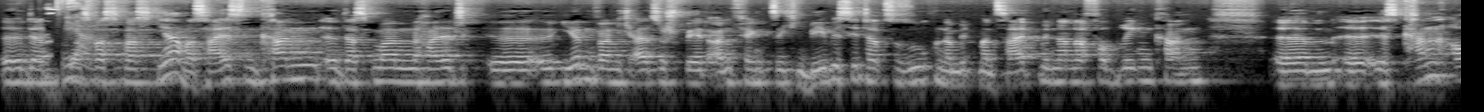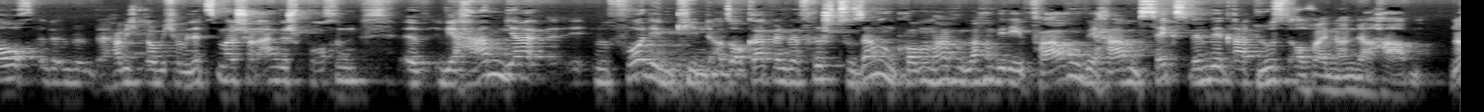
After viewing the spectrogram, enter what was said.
äh, das, ja. was, was, was, ja, was heißen kann, äh, dass man halt äh, irgendwann nicht allzu spät anfängt, sich einen Babysitter zu suchen, damit man Zeit miteinander verbringen kann. Ähm, äh, es kann auch, äh, habe ich glaube ich beim letzten Mal schon angesprochen, äh, wir haben ja äh, vor dem Kind, also auch gerade wenn wir frisch zusammenkommen, haben, machen wir die Erfahrung, wir haben Sex, wenn wir gerade Lust aufeinander haben. Ne?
